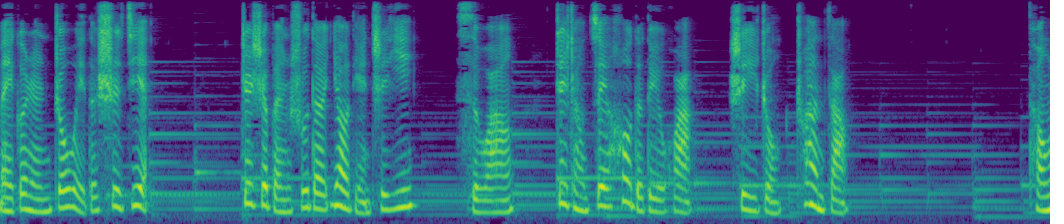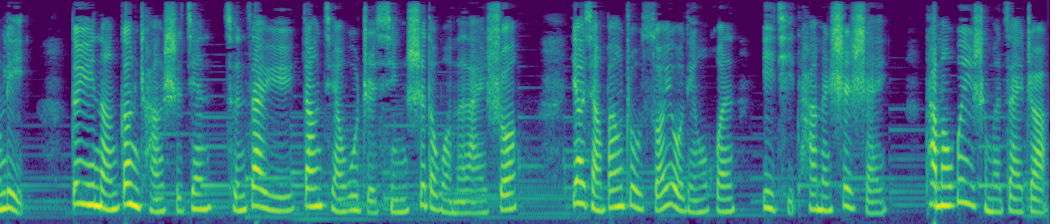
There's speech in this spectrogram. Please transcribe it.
每个人周围的世界。这是本书的要点之一。死亡这场最后的对话是一种创造。同理，对于能更长时间存在于当前物质形式的我们来说，要想帮助所有灵魂忆起他们是谁，他们为什么在这儿，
